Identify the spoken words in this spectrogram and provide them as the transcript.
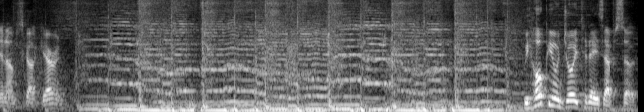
And I'm Scott Guerin. We hope you enjoyed today's episode.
